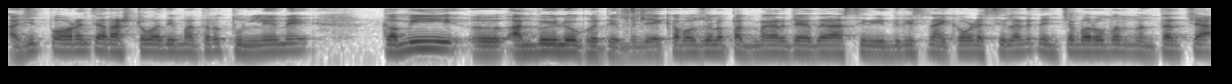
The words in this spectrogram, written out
अजित पवारांच्या राष्ट्रवादी मात्र तुलनेने कमी अनुभवी लोक होते. म्हणजे एका बाजूला पद्माकर जगदळ असतील इद्रिस नायकवड असतील आणि त्यांच्याबरोबर नंतरच्या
